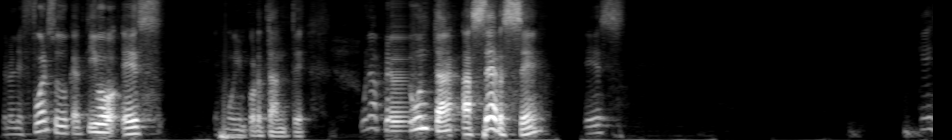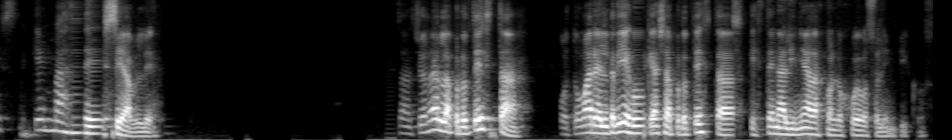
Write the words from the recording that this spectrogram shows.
Pero el esfuerzo educativo es, es muy importante. Una pregunta a hacerse es, ¿qué es, más deseable? ¿Sancionar la protesta o tomar el riesgo de que haya protestas que estén alineadas con los Juegos Olímpicos?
